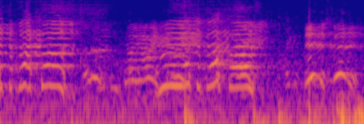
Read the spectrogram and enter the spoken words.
at the back post! Three at the back post! Finish, finish!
